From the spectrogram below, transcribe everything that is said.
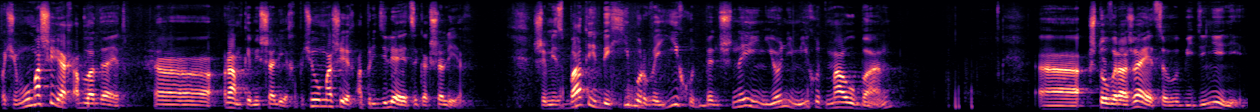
почему Машиах обладает рамками шалеха, почему Машиах определяется как шалех. Шемизбаты бехибур вейхут бен шней ньони михут маубан – Э, что выражается в объединении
